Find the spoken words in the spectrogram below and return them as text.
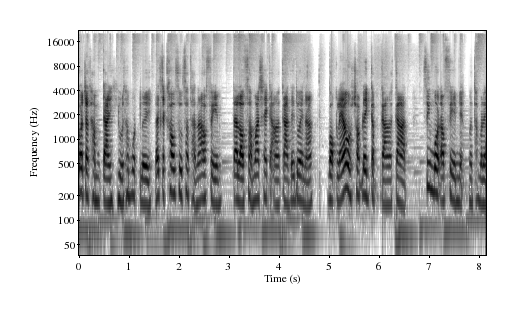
ก็จะทำการฮิวทั้งหมดเลย และจะเข้าสู่สถานะอัลเฟม แต่เราสามารถใช้กลางอากาศได้ด้วยนะ บอกแล้วชอบเล่นกับกลางอากาศ ซึ่งโหมดอัลเฟมเนี่ยมันทำอะไร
